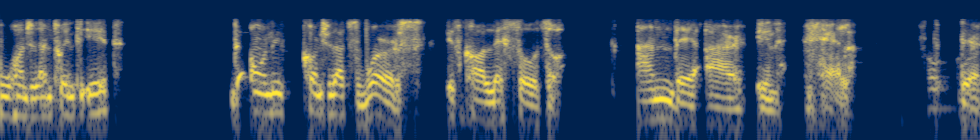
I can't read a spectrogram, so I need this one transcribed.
228. The only country that's worse is called Lesotho, and they are in hell. Oh, they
